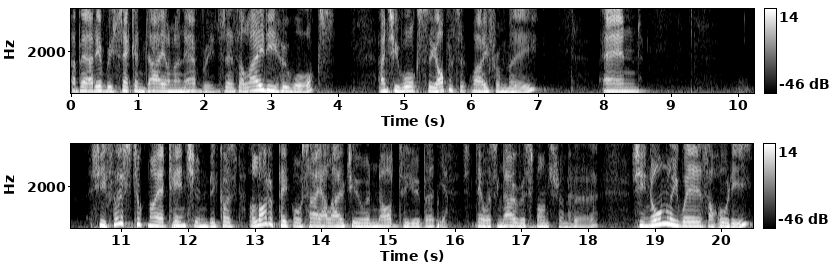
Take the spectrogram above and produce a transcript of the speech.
about every second day on an average, there's a lady who walks and she walks the opposite way from me. And she first took my attention because a lot of people say hello to you and nod to you, but Yeah. there was no response from her. She normally wears a hoodie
